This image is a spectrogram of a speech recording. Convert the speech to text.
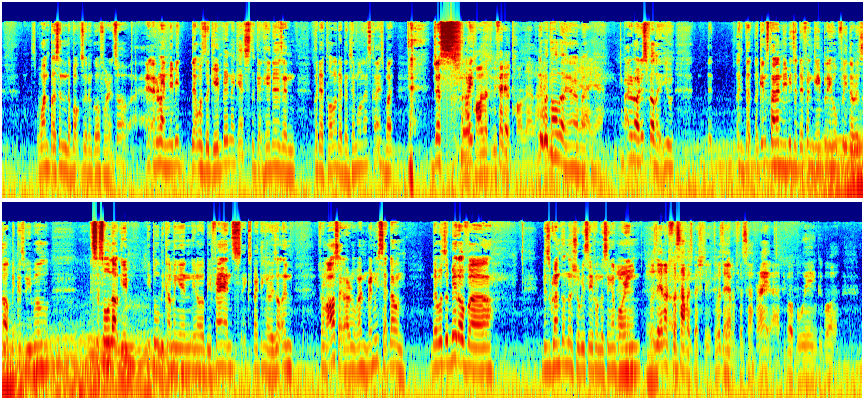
one person in the box going to go for it. So I, I don't know. Maybe that was the game plan, I guess, to get headers and because they're taller than the Timor Leste guys. But just They were I, taller. To be fair, they were taller. lah. they I were mean, taller, yeah, Yeah, but yeah. I don't know. I just felt that you, that, like that against Thailand, maybe it's a different gameplay. Hopefully, the result because we will. It's a sold out game. People will be coming in. You know, be fans expecting a result. And from our side, Harul, when when we sat down, there was a bit of uh, disgruntledness, should we say, from the Singaporean. Towards the end of the first half, especially towards the end of the first half, right? Uh, people are booing, people are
